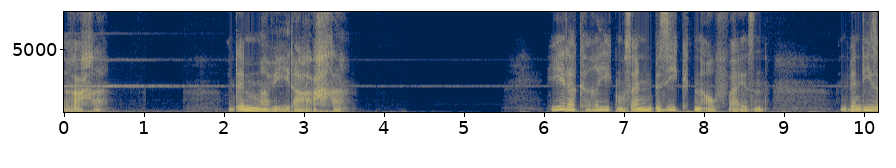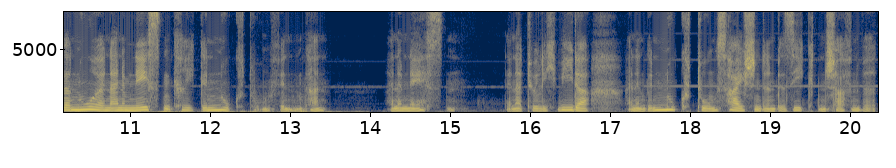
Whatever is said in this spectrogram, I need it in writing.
Rache. Und immer wieder Rache. Jeder Krieg muss einen Besiegten aufweisen. Und wenn dieser nur in einem nächsten Krieg Genugtuung finden kann, einem nächsten, der natürlich wieder einen genugtuungsheischenden Besiegten schaffen wird.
